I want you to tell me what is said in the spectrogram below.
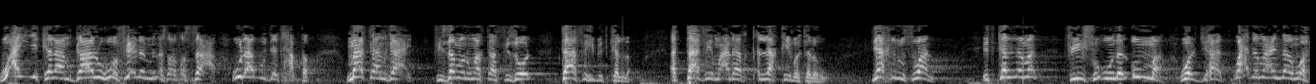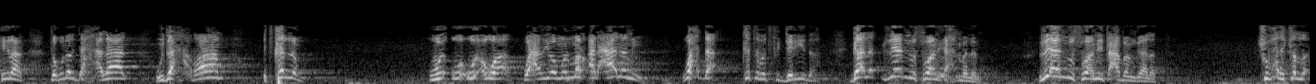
وأي كلام قاله هو فعلا من أشراط الساعة ولا بد يتحقق. ما كان قاعد. في زمن وما كان في زول تافه بيتكلم. التافه معناه لا قيمة له. يا أخي نسوان يتكلم في شؤون الأمة والجهاد. واحدة ما عندها مؤهلات. تقول لك ده حلال وده حرام. يتكلم وعن يوم المرأة العالمي. واحدة كتبت في الجريدة. قالت ليه النسوان يحملا ليه النسوان يتعبا قالت. شوف عليك الله.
